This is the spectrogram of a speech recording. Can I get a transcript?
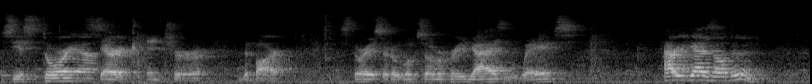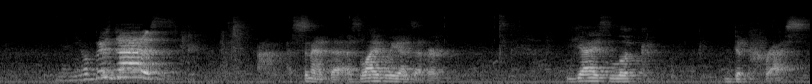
you see Astoria, Sarek enter the bar. Astoria sort of looks over for you guys and waves. How are you guys all doing? None of your business. Ah, Samantha, as lively as ever. You guys look depressed.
